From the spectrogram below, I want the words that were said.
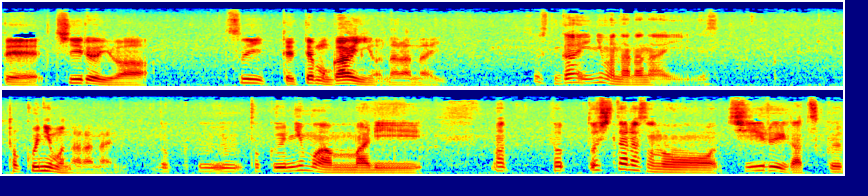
て地類はついてても害にはならない。そうですね。害にはならないです得にもならない。毒毒にもあんまり、まあ、ひょっとしたらその地衣類が作っ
